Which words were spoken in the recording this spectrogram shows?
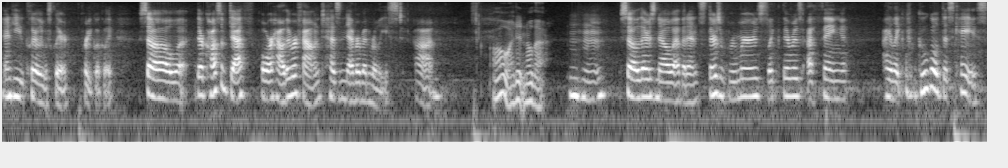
and he clearly was cleared pretty quickly. So their cause of death or how they were found has never been released. Um, Oh, I didn't know that. So there's no evidence. There's rumors. Like there was a thing, I like googled this case,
